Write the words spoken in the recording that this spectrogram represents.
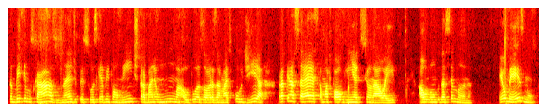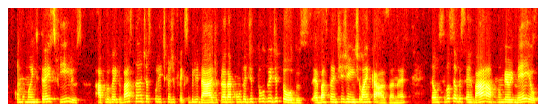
Também temos casos né, de pessoas que eventualmente trabalham uma ou duas horas a mais por dia para ter acesso a uma folguinha adicional aí ao longo da semana. Eu mesmo, como mãe de três filhos, aproveito bastante as políticas de flexibilidade para dar conta de tudo e de todos. É bastante gente lá em casa, né? Então, se você observar no meu e-mail,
